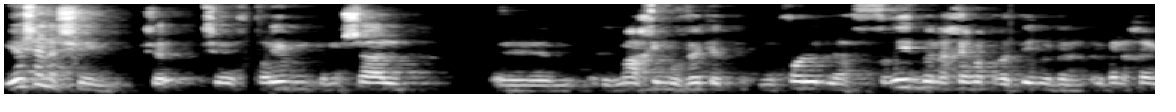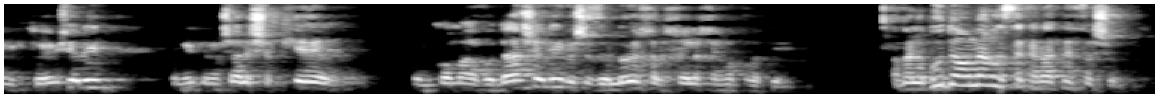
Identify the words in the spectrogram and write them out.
יש אנשים ש, שיכולים, למשל, אה, הדוגמה הכי מובהקת, אני יכול להפריד בין החיים הפרטיים לבין, לבין החיים המקצועיים שלי, למשל לשקר במקום העבודה שלי ושזה לא יחלחל לחיים הפרטיים. אבל הבודה אומר לסכנת נפשות.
